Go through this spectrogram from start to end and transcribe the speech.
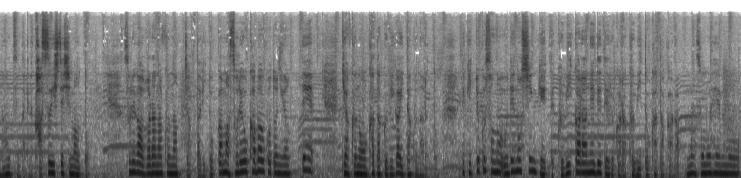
なんつうんだっけな加水してしまうと。それが上がらなくなっちゃったりとか、まあ、それをかばうことによって逆の肩首が痛くなると。で結局その腕の神経って首からね出てるから首と肩から、まあ、その辺も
